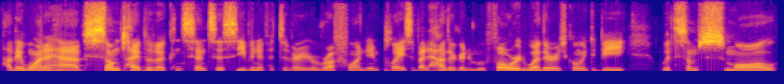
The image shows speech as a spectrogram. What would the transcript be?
how they want to have some type of a consensus, even if it's a very rough one, in place about how they're going to move forward, whether it's going to be with some small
